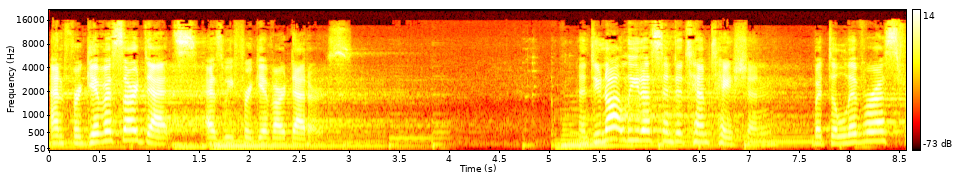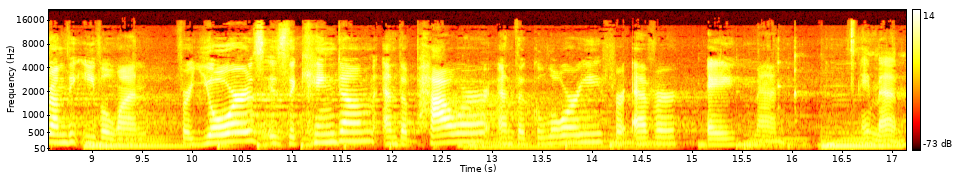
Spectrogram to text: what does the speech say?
and forgive us our debts as we forgive our debtors. And do not lead us into temptation, but deliver us from the evil one. For yours is the kingdom and the power and the glory forever. Amen. Amen.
